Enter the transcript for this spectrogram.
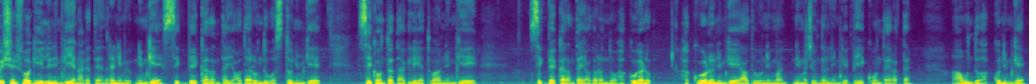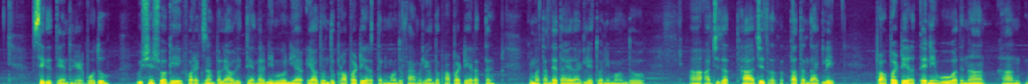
ವಿಶೇಷವಾಗಿ ಇಲ್ಲಿ ನಿಮಗೆ ಏನಾಗುತ್ತೆ ಅಂದರೆ ನಿಮಗೆ ನಿಮಗೆ ಸಿಗಬೇಕಾದಂಥ ಯಾವುದಾದ್ರು ಒಂದು ವಸ್ತು ನಿಮಗೆ ಸಿಗುವಂಥದ್ದಾಗಲಿ ಅಥವಾ ನಿಮಗೆ ಸಿಗಬೇಕಾದಂಥ ಒಂದು ಹಕ್ಕುಗಳು ಹಕ್ಕುಗಳು ನಿಮಗೆ ಯಾವುದು ನಿಮ್ಮ ನಿಮ್ಮ ಜೀವನದಲ್ಲಿ ನಿಮಗೆ ಬೇಕು ಅಂತ ಇರುತ್ತೆ, ಆ ಒಂದು ಹಕ್ಕು ನಿಮಗೆ ಸಿಗುತ್ತೆ ಅಂತ ಹೇಳ್ಬೋದು. ವಿಶೇಷವಾಗಿ ಫಾರ್ ಎಕ್ಸಾಂಪಲ್ ಯಾವ ರೀತಿ ಅಂದರೆ ನೀವು ಯಾವುದೊಂದು ಪ್ರಾಪರ್ಟಿ ಇರುತ್ತೆ, ನಿಮ್ಮ ಒಂದು ಫ್ಯಾಮಿಲಿ ಒಂದು ಪ್ರಾಪರ್ಟಿ ಇರುತ್ತೆ, ನಿಮ್ಮ ತಂದೆ ತಾಯಿದಾಗಲಿ ಅಥವಾ ನಿಮ್ಮ ಒಂದು ಅಜ್ಜಿ ತಾತ, ಅಜ್ಜಿ ತಾತ- ತಾತಂದಾಗಲಿ ಪ್ರಾಪರ್ಟಿ ಇರುತ್ತೆ, ನೀವು ಅದನ್ನು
